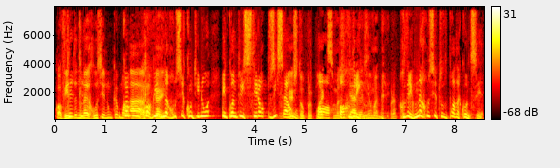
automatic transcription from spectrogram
Covid que, que, na Rússia nunca morre. Ah, Covid okay. na Rússia continua enquanto existir oposição. Okay, estou perplexo, oh, mas... Oh, Rodrigo, Rodrigo, na Rússia tudo pode acontecer.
